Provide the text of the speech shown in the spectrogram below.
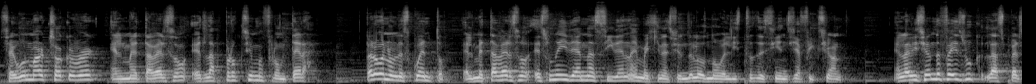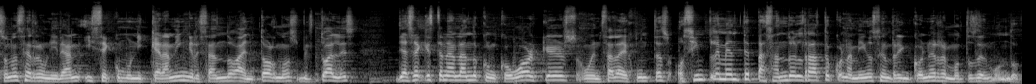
Según Mark Zuckerberg, el metaverso es la próxima frontera. Pero bueno, les cuento, el metaverso es una idea nacida en la imaginación de los novelistas de ciencia ficción. En la visión de Facebook, las personas se reunirán y se comunicarán ingresando a entornos virtuales ya sea que estén hablando con coworkers o en sala de juntas o simplemente pasando el rato con amigos en rincones remotos del mundo.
